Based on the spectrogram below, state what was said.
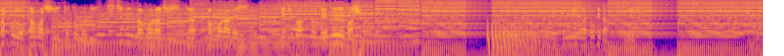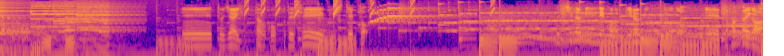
過去の魂とともに土に守らし守られし石板の眠る場所。で封印が解けたんですね。と、じゃあ一旦ここでセーブしてと。でちなみにね、このピラミッドの、えーと、反対側、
